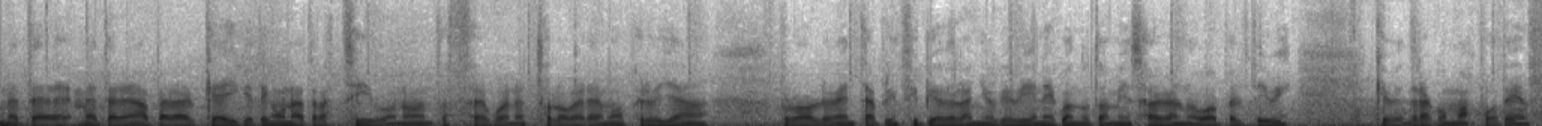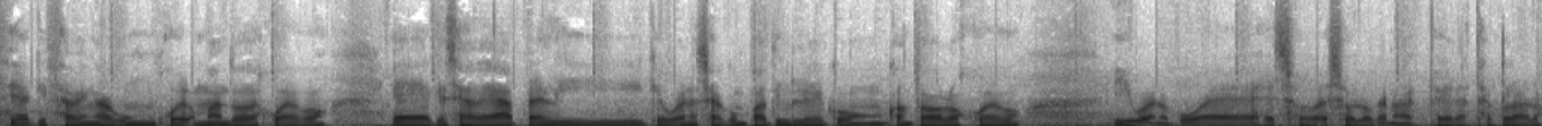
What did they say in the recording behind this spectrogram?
meter, meter en Apple Arcade y que tenga un atractivo, ¿no? Entonces, bueno, esto lo veremos, pero ya probablemente a principios del año que viene, cuando también salga el nuevo Apple TV, que vendrá con más potencia, quizá venga algún juego, mando de juego eh, que sea de Apple y que bueno sea compatible con, todos los juegos. Y bueno, pues eso, eso es lo que nos espera, está claro.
